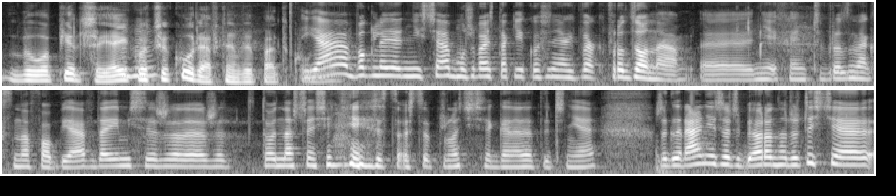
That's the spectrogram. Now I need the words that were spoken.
było pierwsze, jajko czy kura w tym wypadku? Mhm. Ja w ogóle nie chciałabym używać takiego określenia jak, wrodzona e, niechęć czy wrodzona ksenofobia. Wydaje mi się, że, że to na szczęście nie jest coś, co przenosi się genetycznie. Że generalnie rzecz biorąc, no rzeczywiście e,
